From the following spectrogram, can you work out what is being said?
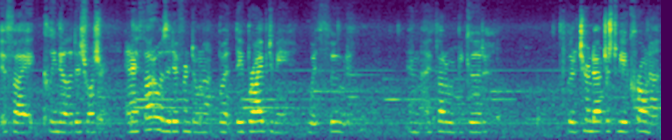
if I cleaned out the dishwasher. And I thought it was a different donut, but they bribed me with food. And I thought it would be good. But it turned out just to be a cronut.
